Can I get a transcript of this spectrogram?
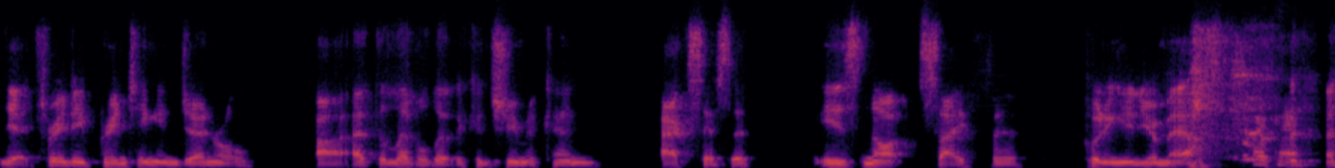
yeah, 3D printing in general, uh, at the level that the consumer can access it, is not safe for putting in your mouth. Okay.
